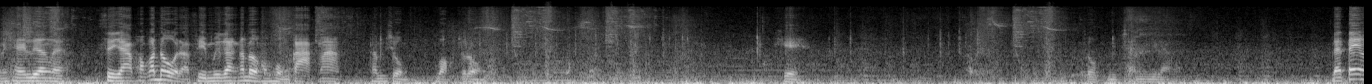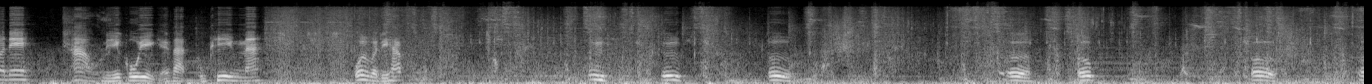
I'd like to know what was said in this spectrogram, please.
ไม่ใช่เรื่องเลย เสียยาเพราะกระโดดอะฝีมือการกระโดดของผมกากมากท่านผู้ชมบอกตรง โอเค จบมิชชั่นนี้แล้วแล้วเต้มาดิอ้าวหนีกูอีกไอสัตว์กูพิมนะโอ้ยสวัสดีครับอืออืออือเออเออเออเอ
